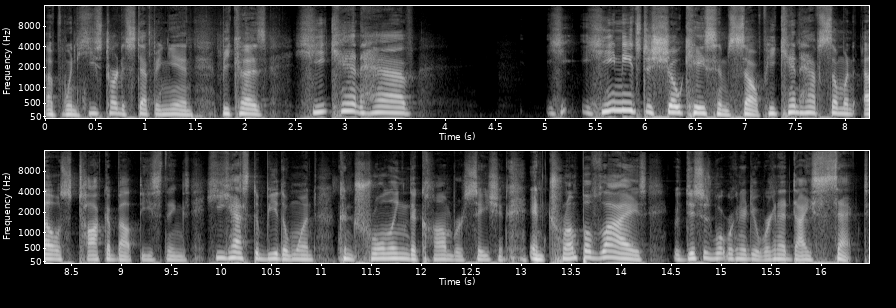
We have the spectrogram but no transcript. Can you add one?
of when he started stepping in because he can't have he, he needs to showcase himself. He can't have someone else talk about these things. He has to be the one controlling the conversation. And Trump of lies, this is what we're going to do. We're going to dissect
